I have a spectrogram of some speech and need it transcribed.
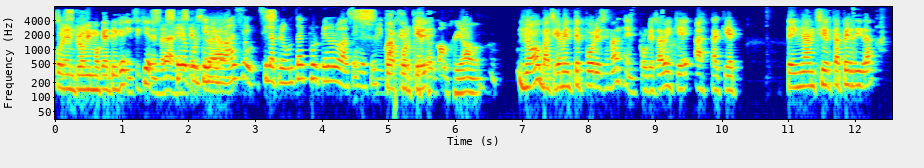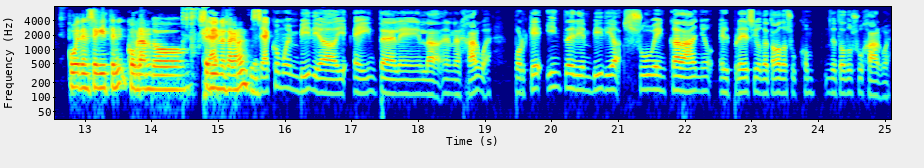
por Sí, ejemplo sí. lo mismo que Epic Games si quieren, ¿verdad? sí, Pero Es que ¿por qué no lo hacen? Si la pregunta es ¿por qué no lo hacen, Jesús? Sí, Pues porque-. No, básicamente por ese margen, porque saben que hasta que tengan cierta pérdida pueden seguir ten- cobrando, Sea- teniendo esa ganancia. sea como Nvidia e Intel en, la, en el hardware. ¿Por qué Intel y Nvidia suben cada año el precio de todos sus de todo su hardware?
